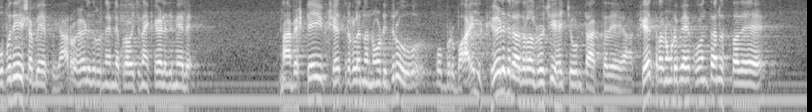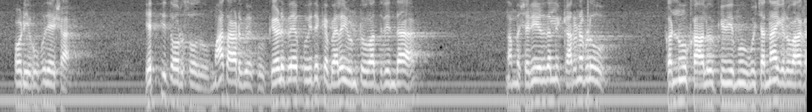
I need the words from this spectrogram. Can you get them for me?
ಉಪದೇಶ ಬೇಕು. ಯಾರೋ ಹೇಳಿದರು ನಿನ್ನೆ ಪ್ರವಚನ ಕೇಳಿದ ಮೇಲೆ. ನಾವೆಷ್ಟೇ ಈ ಕ್ಷೇತ್ರಗಳನ್ನು ನೋಡಿದರೂ ಒಬ್ಬರು ಬಾಯಲ್ಲಿ ಕೇಳಿದರೆ ಅದರಲ್ಲಿ ರುಚಿ ಹೆಚ್ಚು ಉಂಟಾಗ್ತದೆ. ಆ ಕ್ಷೇತ್ರ ನೋಡಬೇಕು ಅಂತ ಅನ್ನಿಸ್ತದೆ. ನೋಡಿ, ಉಪದೇಶ. ಎತ್ತಿ ತೋರಿಸೋದು, ಮಾತಾಡಬೇಕು, ಕೇಳಬೇಕು, ಇದಕ್ಕೆ ಬೆಲೆಯುಂಟು. ಅದರಿಂದ ನಮ್ಮ ಶರೀರದಲ್ಲಿ ಕರ್ಣಗಳು ಕಣ್ಣು, ಕಾಲು, ಕಿವಿ, ಮೂಗು ಚೆನ್ನಾಗಿರುವಾಗ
